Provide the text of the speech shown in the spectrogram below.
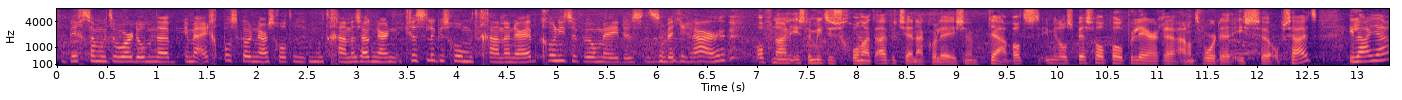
verplicht zou moeten worden om uh, in mijn eigen postcode naar school te moeten gaan... dan zou ik naar een christelijke school moeten gaan. En daar heb ik gewoon niet zoveel mee, dus dat is een beetje raar. Of naar een islamitische school, naar het Avicenna College. Ja, wat inmiddels best wel populair uh, aan het worden is op Zuid. Ilaya?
